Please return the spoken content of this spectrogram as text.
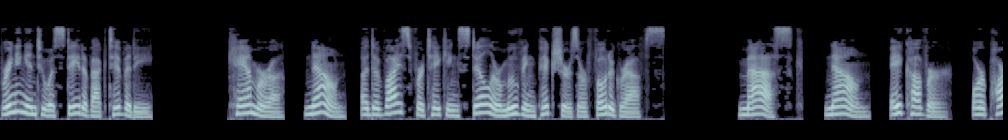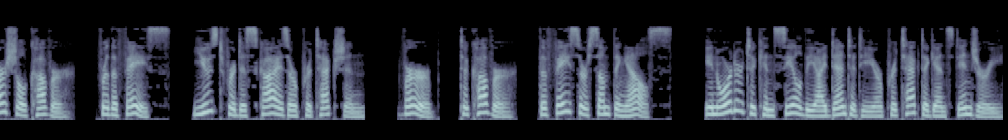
bringing into a state of activity. Camera. Noun, a device for taking still or moving pictures or photographs. Mask. Noun, a cover, or partial cover, for the face. Used for disguise or protection. Verb. To cover. The face or something else. In order to conceal the identity or protect against injury.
